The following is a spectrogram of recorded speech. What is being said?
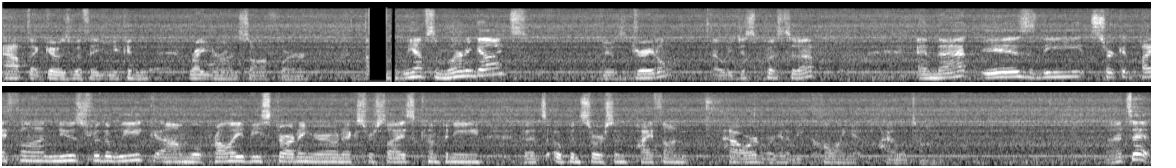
app that goes with it, you can write your own software. Um, we have some learning guides. There's a dreidel that we just posted up. And that is the CircuitPython news for the week. Um, we'll probably be starting our own exercise company that's open source and Python powered. We're going to be calling it Pyloton. That's it.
